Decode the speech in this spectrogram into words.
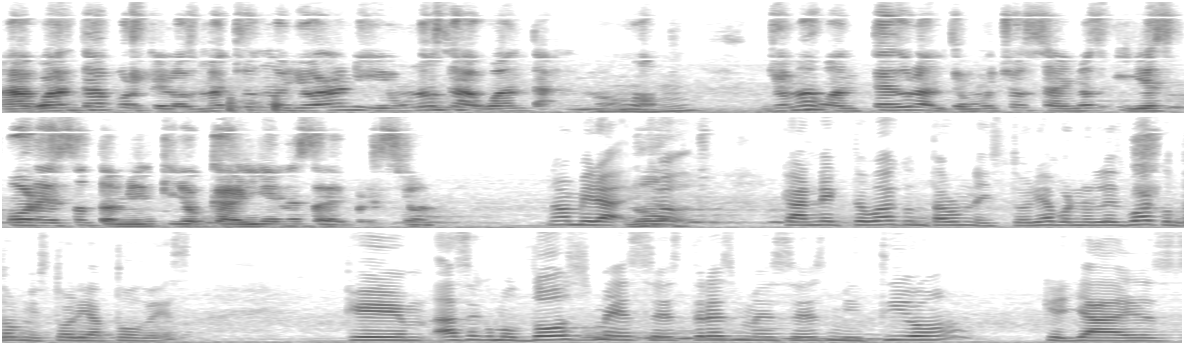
aguanta porque los machos no lloran y uno se aguanta. No, yo me aguanté durante muchos años y es por eso también que yo caí en esa depresión. No, mira, yo, Canek, te voy a contar una historia. Bueno, les voy a contar una historia a todos que hace como dos meses, tres meses, mi tío, que ya es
